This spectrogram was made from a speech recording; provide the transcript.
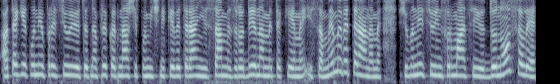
А так як вони працюють, от, наприклад, наші помічники ветеранів саме з родинами такими і самими ветеранами, щоб вони цю інформацію доносили,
